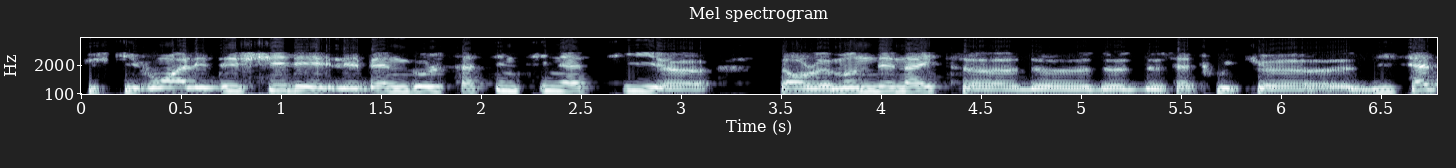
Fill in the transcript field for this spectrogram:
puisqu'ils vont aller déchirer les, Bengals à Cincinnati euh, dans le Monday Night euh, de, cette week euh, 17.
